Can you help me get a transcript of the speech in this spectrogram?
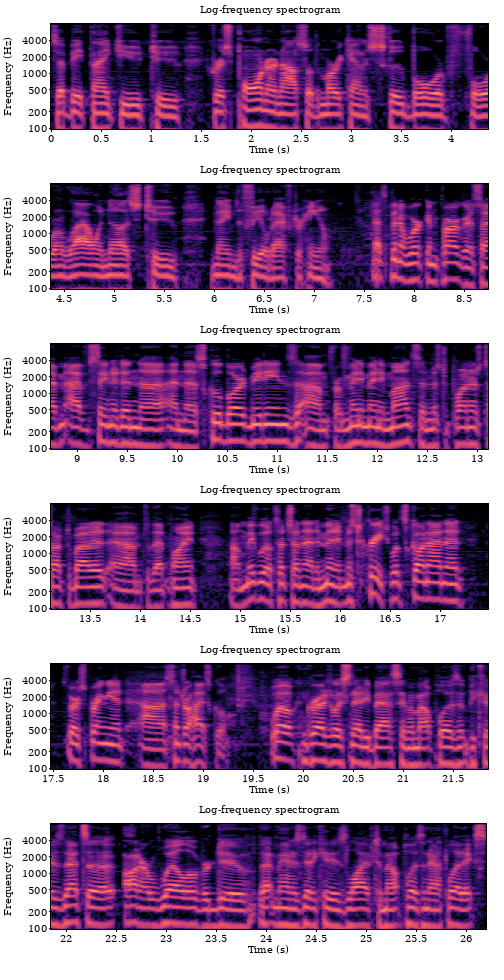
say a big thank you to Chris Pointer and also the Maury County School Board for allowing us to name the field after him. That's been a work in progress. I've, I've seen it in the in the school board meetings um, for many many months, and Mr. Pointer's talked about it um, to that point. Um, maybe we'll touch on that in a minute. Mr. Creech, what's going on at for spring at uh, Central High School? Well, congratulations, Eddie Basham and Mount Pleasant, because that's an honor well overdue. That man has dedicated his life to Mount Pleasant athletics.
